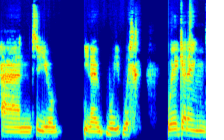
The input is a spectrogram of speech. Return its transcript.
And you're, you know, we, we, we're getting,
